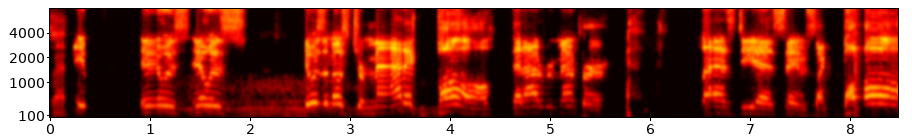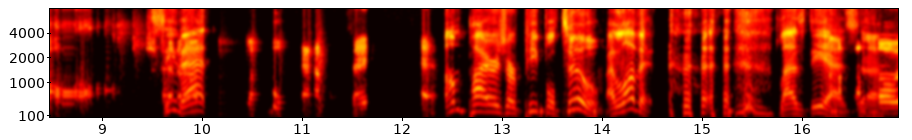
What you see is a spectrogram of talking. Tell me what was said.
that? it was it was it was the most dramatic ball that I remember. Laz Diaz saying it was like ball. See that? Umpires are people too. I love it. Laz Diaz. Uh, Oh,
